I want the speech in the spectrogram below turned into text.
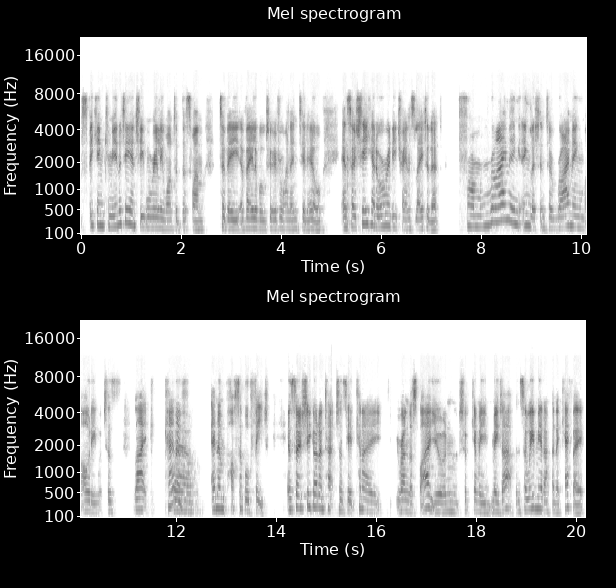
speaking community and she really wanted this one to be available to everyone in Te Reo. And so she had already translated it from rhyming English into rhyming Maori, which is like kind wow. of an impossible feat. And so she got in touch and said, Can I run this by you and can we meet up? And so we met up in a cafe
